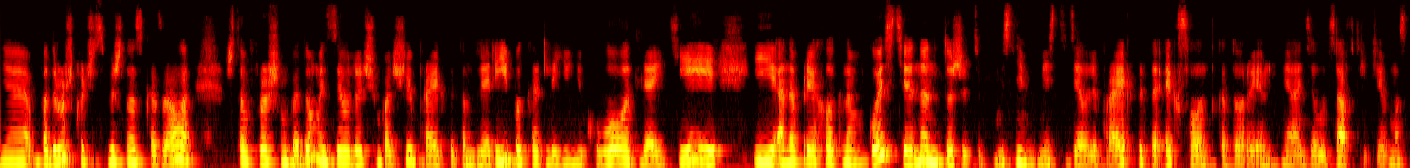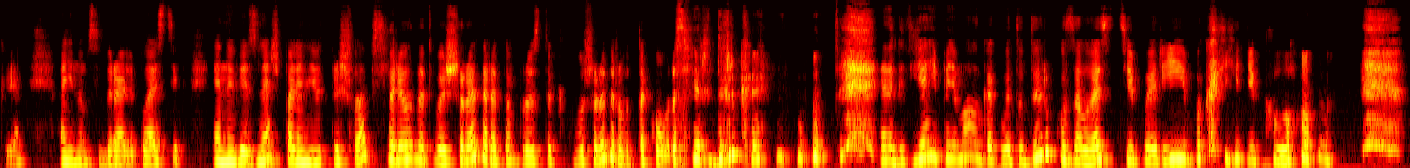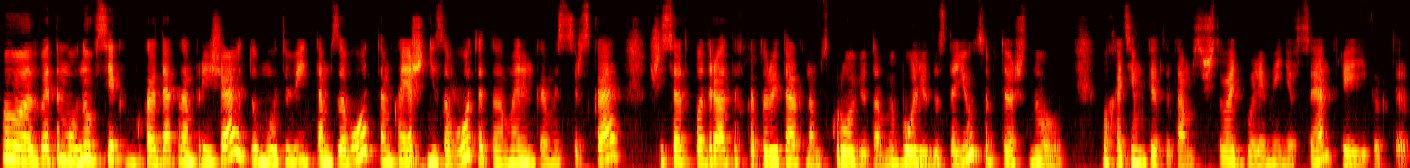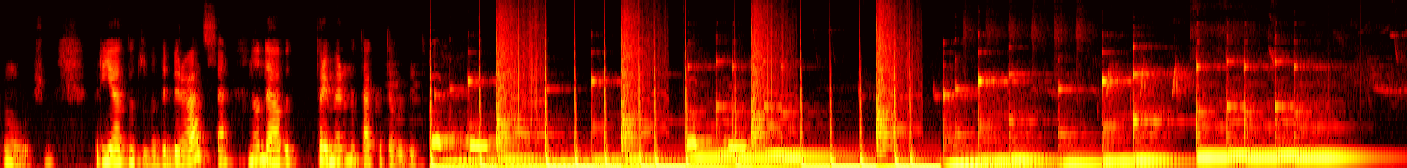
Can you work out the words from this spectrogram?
меня подружка очень смешно сказала, что в прошлом году мы сделали очень большие проекты там для Рибака, для Юникло, для Икеи, и она приехала к нам в гости, ну, она тоже, типа, мы с ними вместе делали проект, это Excellent, которые а, делают завтраки в Москве. Они нам собирали пластик. И она говорит, знаешь, Полина, я вот пришла, посмотрела на твой шредер, а там просто как бы шредер вот такого размера дырка. И она говорит, я не понимала, как в эту дырку залазит типа Рибак, Юникло. Вот, поэтому, ну, все, как бы, когда к нам приезжают, думают увидеть там завод. Там, конечно, не завод, это маленькая мастерская, 60 квадратов, которые так нам с кровью там и болью достаются, потому что, ну, мы хотим где-то там существовать более-менее в центре и как-то, ну, в общем, приятно туда добираться. Ну да, вот примерно так это выглядит.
